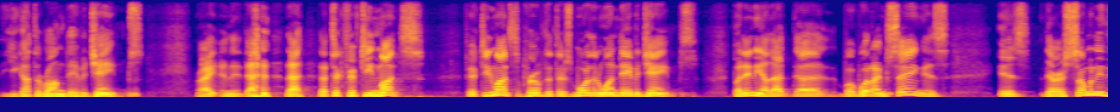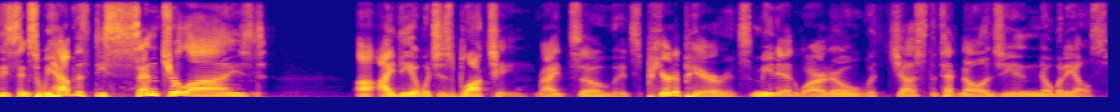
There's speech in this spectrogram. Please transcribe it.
you got the wrong david james right and that that that took 15 months 15 months to prove that there's more than one david james but anyhow that uh, but what i'm saying is is there are so many of these things so we have this decentralized uh, idea, which is blockchain, right? So it's peer to peer. It's me to Eduardo with just the technology and nobody else.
